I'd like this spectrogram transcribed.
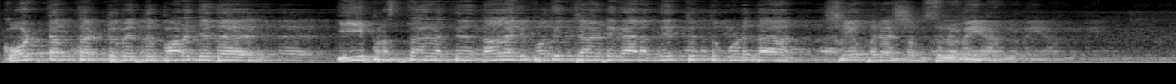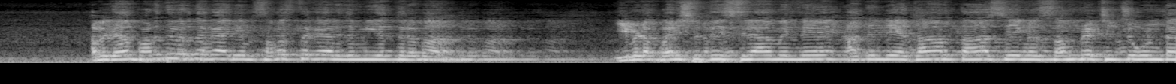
കോട്ടം തട്ടുമെന്ന് പറഞ്ഞത് ഈ പ്രസ്ഥാനത്തിന് നാല് പതിറ്റാണ്ട് കാലം നേതൃത്വം കൊടുത്ത ഷേഖുന ഷംസുലമയാണ് അപ്പൊ ഞാൻ പറഞ്ഞു വരുന്ന കാര്യം സമസ്ത കേരള ജമീയത്തുലമ ഇവിടെ പരിശുദ്ധ ഇസ്ലാമിനെ അതിന്റെ യഥാർത്ഥ ആശയങ്ങൾ സംരക്ഷിച്ചുകൊണ്ട്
